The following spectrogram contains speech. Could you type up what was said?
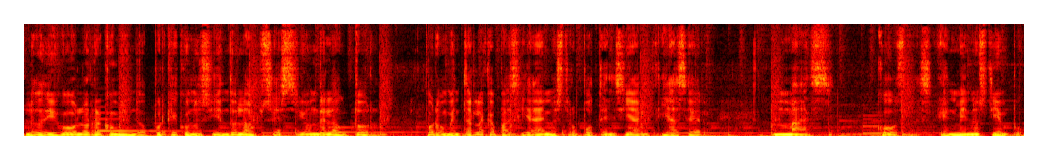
Lo digo o lo recomiendo porque conociendo la obsesión del autor por aumentar la capacidad de nuestro potencial y hacer más cosas en menos tiempo,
